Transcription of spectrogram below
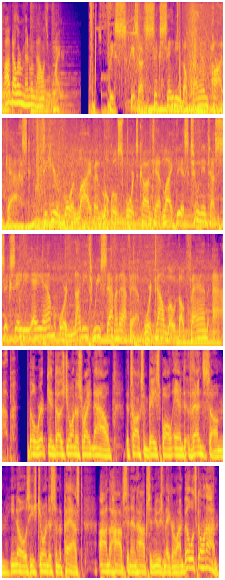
$5 minimum balance required. This is a 680 The Fan podcast. To hear more live and local sports content like this, tune into 680 AM or 93.7 FM or download the Fan app. Bill Ripken does join us right now to talk some baseball and then some. He knows he's joined us in the past on the Hobson and Hobson Newsmaker line. Bill, what's going on?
